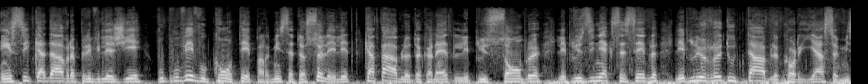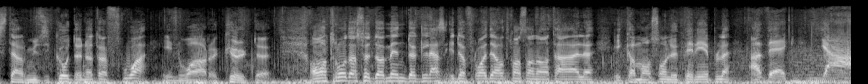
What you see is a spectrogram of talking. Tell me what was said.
Ainsi, cadavre privilégié, vous pouvez vous compter parmi cette seule élite capable de connaître les plus sombres, les plus inaccessibles, les plus redoutables coriaces mystères musicaux de notre froid et noir culte. Entrons dans ce domaine de glace et de froideur transcendantale et commençons le périple avec Yar!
